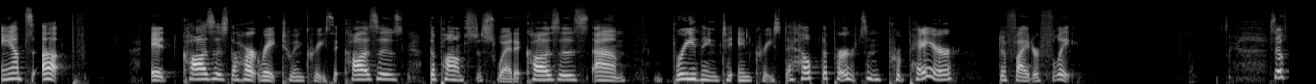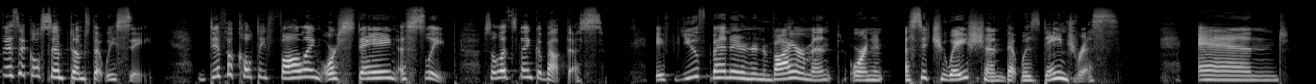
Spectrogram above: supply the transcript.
amps up. It causes the heart rate to increase. It causes the palms to sweat. It causes um, breathing to increase to help the person prepare to fight or flee. So, physical symptoms that we see difficulty falling or staying asleep. So, let's think about this if you've been in an environment or in a situation that was dangerous and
